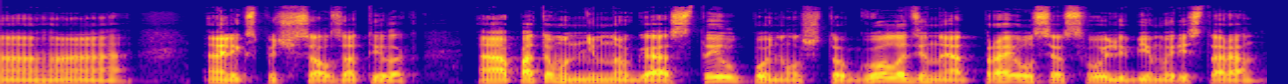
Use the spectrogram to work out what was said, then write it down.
Ага, Алекс почесал затылок, а потом он немного остыл, понял, что голоден и отправился в свой любимый ресторан.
